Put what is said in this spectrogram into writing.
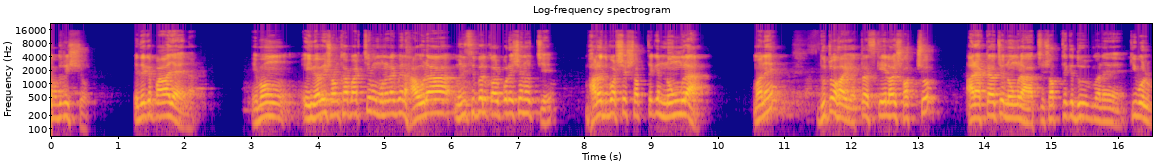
অদৃশ্য, এদেরকে পাওয়া যায় না। এবং এইভাবেই সংখ্যা বাড়ছে এবং মনে রাখবেন হাওড়া মিউনিসিপ্যাল কর্পোরেশন হচ্ছে ভারতবর্ষের সব থেকে নোংরা মানে দুটো হয়, একটা স্কেল হয় স্বচ্ছ আর একটা হচ্ছে নোংরা। হচ্ছে সব থেকে দু মানে কি বলব?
